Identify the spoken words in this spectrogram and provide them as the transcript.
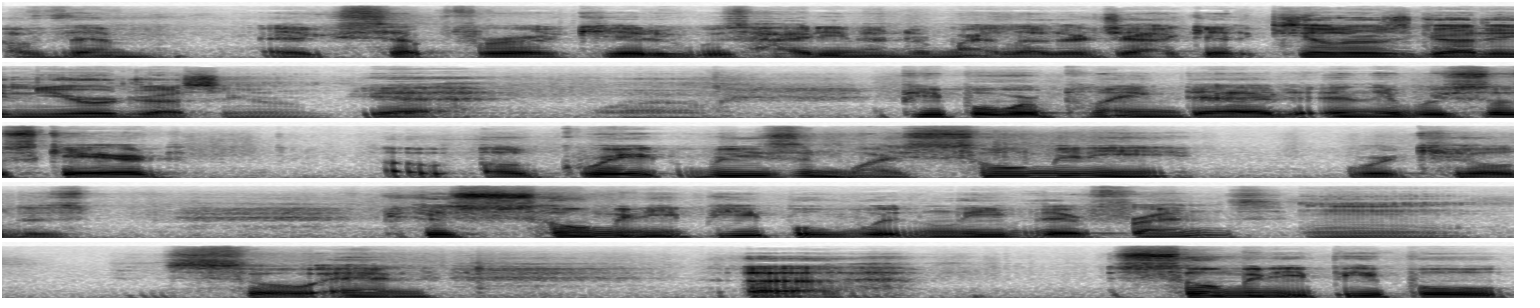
of them except for a kid who was hiding under my leather jacket. The killers got in your dressing room. Yeah. Wow. People were playing dead and they were so scared. A, a great reason why so many were killed is because so many people wouldn't leave their friends. Mm. So and uh, so many people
